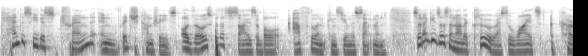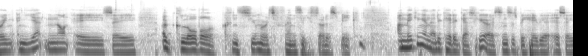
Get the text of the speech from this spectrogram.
tend to see this trend in rich countries or those with a sizable affluent consumer segment. So that gives us another clue as to why it's occurring and yet not a say a global consumerist frenzy, so to speak. I'm making an educated guess here since this behavior is a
